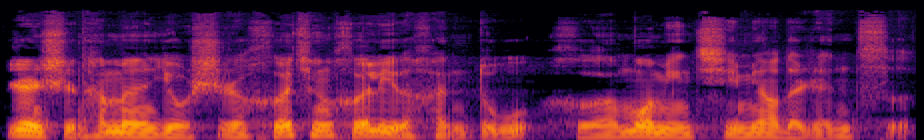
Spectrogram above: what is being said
认识他们有时合情合理的狠毒和莫名其妙的仁慈。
